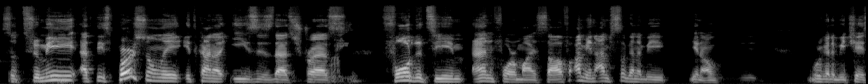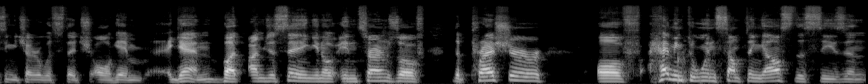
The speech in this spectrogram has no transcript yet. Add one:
So to me, at least personally, it kind of eases that stress for the team and for myself. I mean, I'm still gonna be, you know, we're gonna be chasing each other with Stitch all game again, but I'm just saying, you know, in terms of the pressure of having to win something else this season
